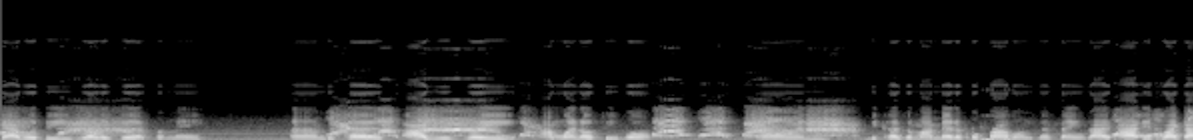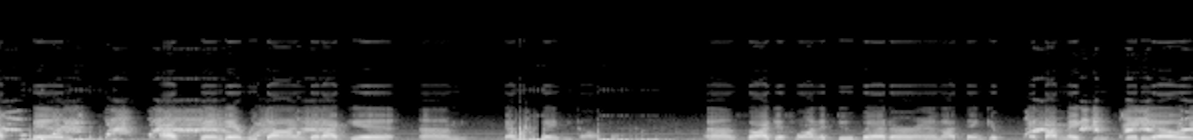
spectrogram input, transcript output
that would be really good for me um, because I usually I'm one of those people um, because of my medical problems and things. I, I it's like I spend I spend every dime that I get. Um, that's the baby talking. Um, so I just want to do better, and I think if if I make these videos,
